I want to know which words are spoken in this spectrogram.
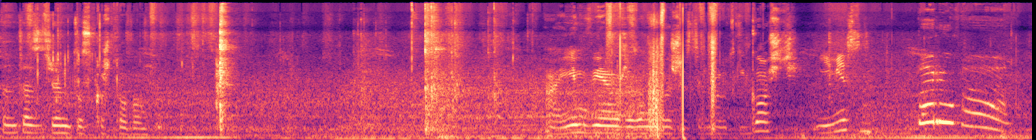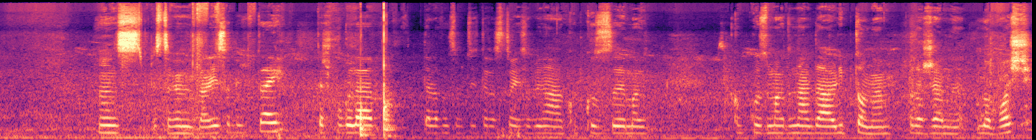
Ten czas, żebym to skosztował. A i nie mówiłem, że za mną jeszcze jest taki malutki gość. Nim jest paruwa. Więc postawiamy dalej sobie tutaj. Też w ogóle telefon sobie teraz stoi sobie na kubku z, z kubku z McDonalda Liptonem. Podejrzewamy nowość,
